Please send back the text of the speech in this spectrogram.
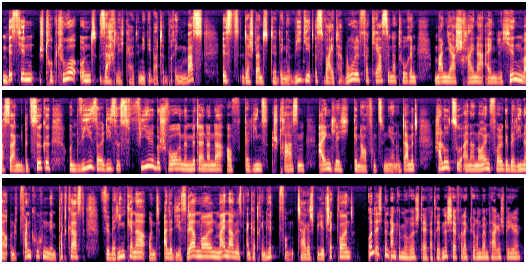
ein bisschen Struktur und Sachlichkeit in die Debatte bringen. Was ist der Stand der Dinge? Wie geht es weiter? Wo will Verkehrssenatorin Manja Schreiner eigentlich hin? Was sagen die Bezirke? Und wie soll dieses viel beschworene Miteinander auf Berlins Straßen eigentlich genau funktionieren? Und damit Hallo zu einer neuen Folge Berliner und Pfannkuchen, dem Podcast für Berlin-Kenner und alle, die es werden wollen. Mein Name ist Ann-Kathrin Hipp vom Tagesspiegel Checkpoint. Und ich bin Anke Mürre, stellvertretende Chefredakteurin beim Tagesspiegel.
